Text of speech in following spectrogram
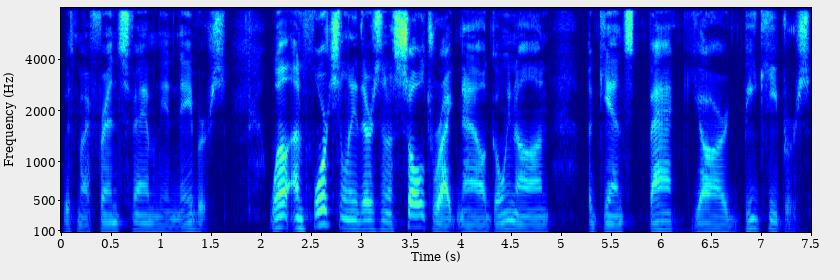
with my friends, family and neighbors. Well, unfortunately, there's an assault right now going on against backyard beekeepers.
